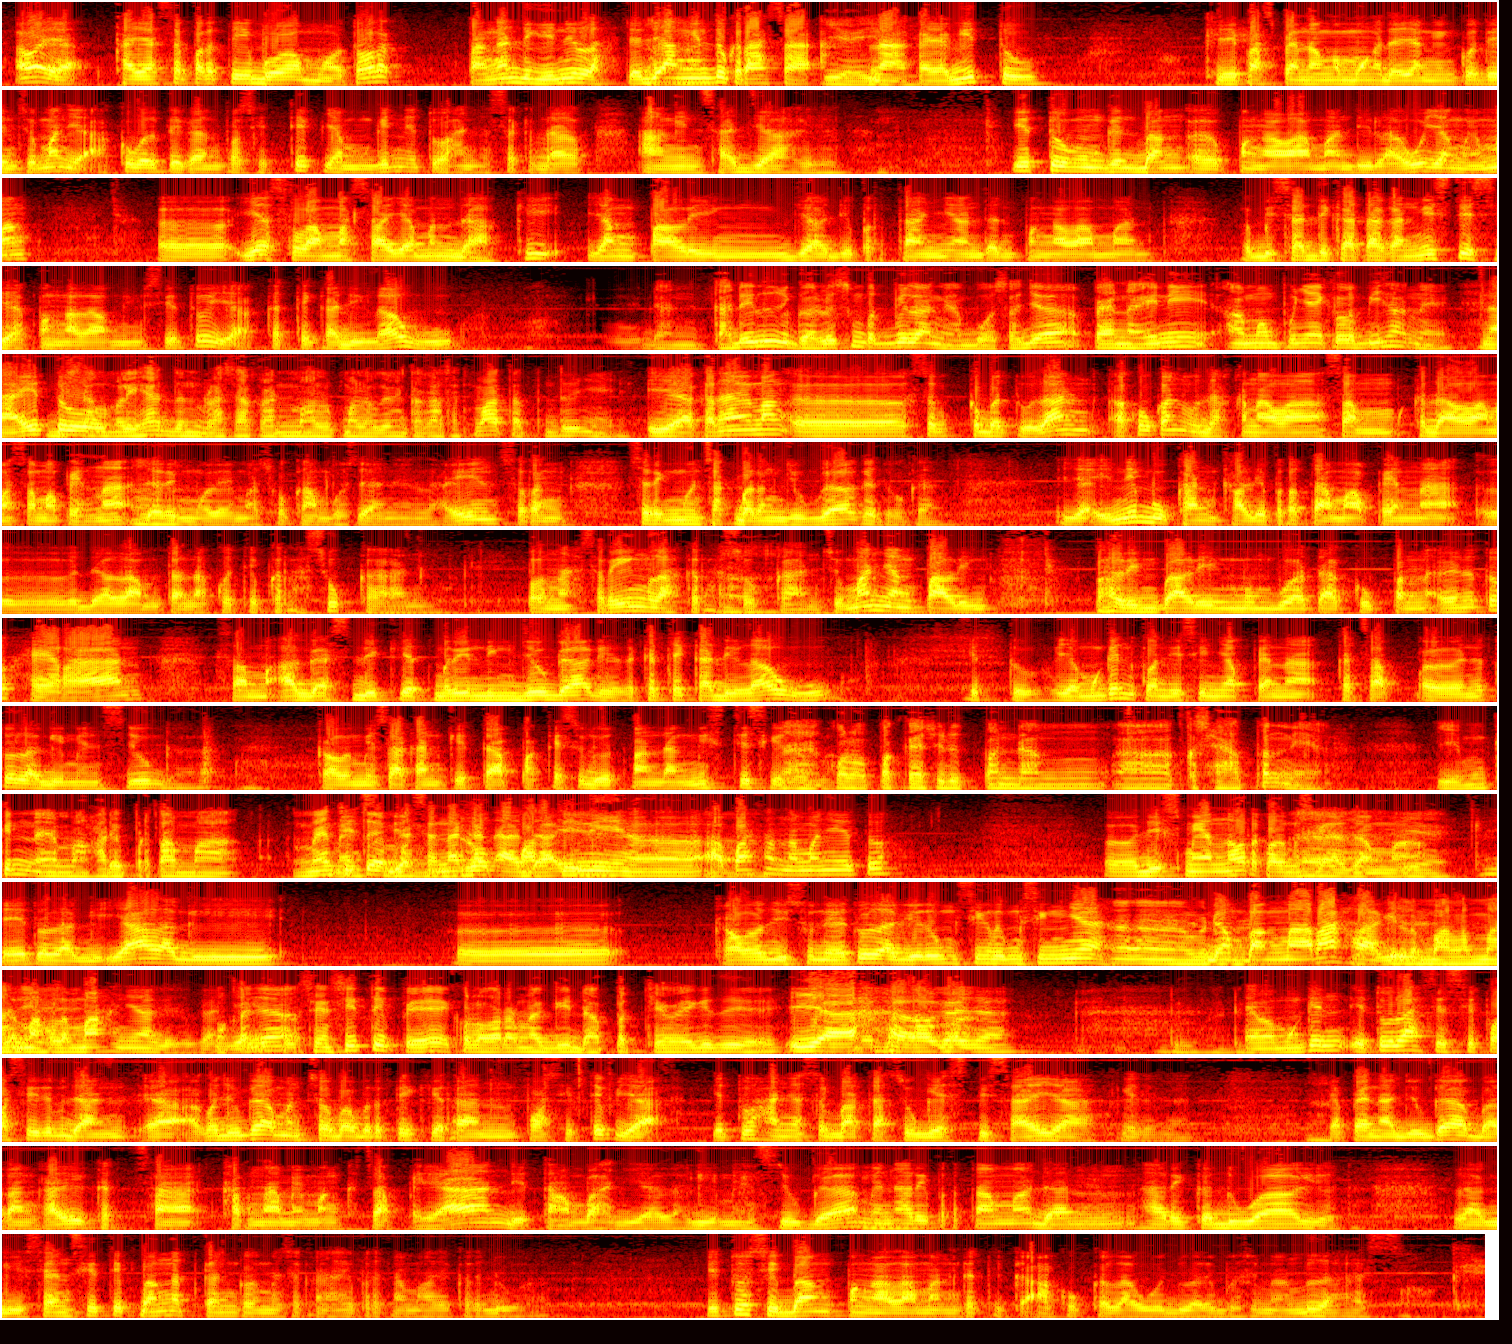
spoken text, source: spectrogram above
apa ya? Kayak seperti bawa motor, tangan digini lah. Jadi Ah. angin tuh kerasa. Iya, iya, nah, iya. kayak gitu. Jadi pas pengen ngomong ada yang ngikutin, cuman ya aku berpikiran positif, ya mungkin itu hanya sekedar angin saja gitu. Itu mungkin bang eh, pengalaman di Lawu yang memang eh, ya selama saya mendaki yang paling jadi pertanyaan dan pengalaman eh, bisa dikatakan mistis ya pengalaman mistis itu ya ketika di Lawu Dan tadi lu juga lu sempat bilang ya, bahwa saja Pena ini ah, mempunyai kelebihan ya. nah itu Bisa melihat dan merasakan makhluk-makhluk yang tak kasat mata tentunya. ya. Iya, karena memang eh, se- kebetulan aku kan udah kenal sama kenal lama sama Pena dari mulai masuk kampus dan lain-lain, sering sering muncak bareng juga gitu kan. ya ini bukan kali pertama pena eh, dalam tanda kutip kerasukan pernah sering lah kerasukan cuman yang paling paling paling membuat aku pernah ini tuh heran sama agak sedikit merinding juga gitu. Ketika di lawu itu ya mungkin kondisinya pena kecap eh, ini tuh lagi mens juga. Kalau misalkan kita pakai sudut pandang mistis gitu Nah, kalau pakai sudut pandang uh, kesehatan ya, ya mungkin emang hari pertama mens, Mens itu emang biasanya kan ada pasti ini ya. eh, apa sih namanya itu? Eh, dismenor kalau misalnya Eh, sama. iya. kayak itu lagi ya lagi eh kalau di Sunda itu lagi rungsing-rungsingnya benar. gampang marah Lagi gitu. lemah-lemahnya. lemah-lemahnya gitu kan Makanya Jadi itu- sensitif ya kalau orang lagi dapet cewek gitu ya. iya makanya Aduh, aduh. ya mungkin itulah sisi positif dan ya aku juga mencoba berpikiran positif ya itu hanya sebatas sugesti saya gitu kan ya pernah juga barangkali keca- karena memang kecapean ditambah dia lagi mens juga main hari pertama dan hari kedua gitu lagi sensitif banget kan kalau misalkan hari pertama hari kedua itu sih bang pengalaman ketika aku ke Lawu 2019 Oke.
